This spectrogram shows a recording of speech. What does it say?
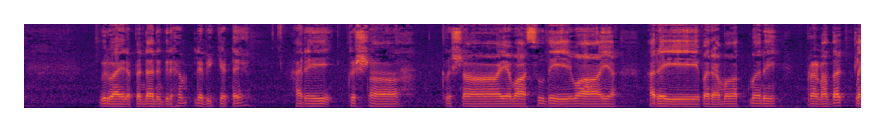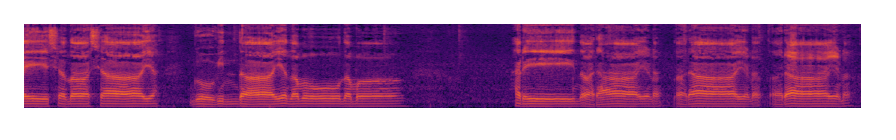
ഗുരുവായൂരപ്പന്റെ അനുഗ്രഹം ലഭിക്കട്ടെ. ഹരേ കൃഷ്ണ കൃഷ്ണായ വാസുദേവായ ഹരേ പരമാത്മനെ പ്രണതക്ലേശനാശായ ഗോവിന്ദായ നമോ നമ. ഹരേ നാരായണ നാരായണ നാരായണ.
